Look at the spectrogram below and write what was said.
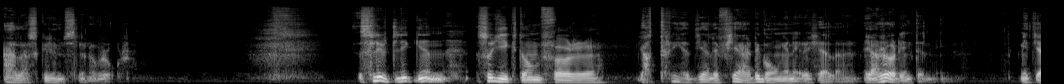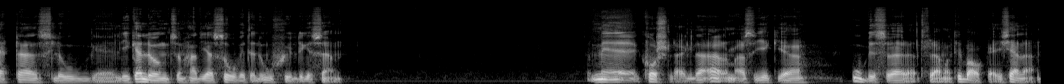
alla skrymslen och vrår. Slutligen så gick de för ja, tredje eller fjärde gången ner i källaren. Jag rörde inte en min. Mitt hjärta slog eh, lika lugnt som hade jag sovit en oskyldig sömn. Med korslagda armar så gick jag obesvärat fram och tillbaka i källaren.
